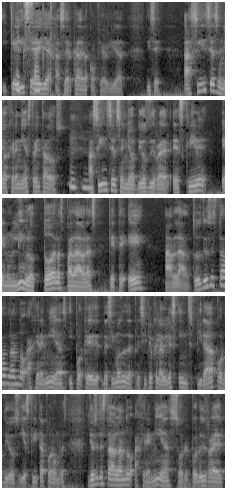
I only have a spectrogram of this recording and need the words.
y qué dice ella acerca de la confiabilidad. Dice, así dice el Señor Jeremías 32. Ujú. Así dice el Señor Dios de Israel, escribe en un libro todas las palabras que te he hablado. Entonces Dios está hablando a Jeremías y porque decimos desde el principio que la Biblia es inspirada por Dios y escrita por hombres, Dios le estaba hablando a Jeremías sobre el pueblo de Israel,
